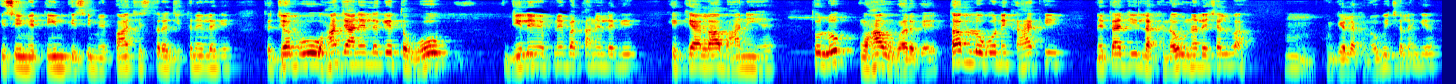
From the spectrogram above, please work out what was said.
किसी में तीन किसी में पाँच इस तरह जीतने लगे। तो जब वो वहाँ जाने लगे तो वो ज़िले में अपने बताने लगे कि क्या लाभ हानि है। तो लोग वहाँ उभर गए। तब लोगों ने कहा कि नेताजी लखनऊ न ले चलवा हम लखनऊ भी चलेंगे अब।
